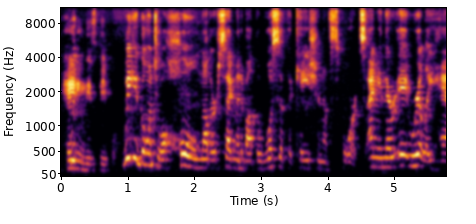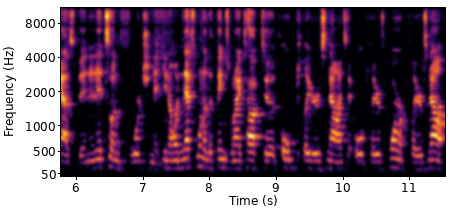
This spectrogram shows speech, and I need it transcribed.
hating these people. we could go into a whole nother segment about the wussification of sports. I mean, there it really has been, and it's unfortunate, you know. And that's one of the things when I talk to old players now, I say old players, former players now.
